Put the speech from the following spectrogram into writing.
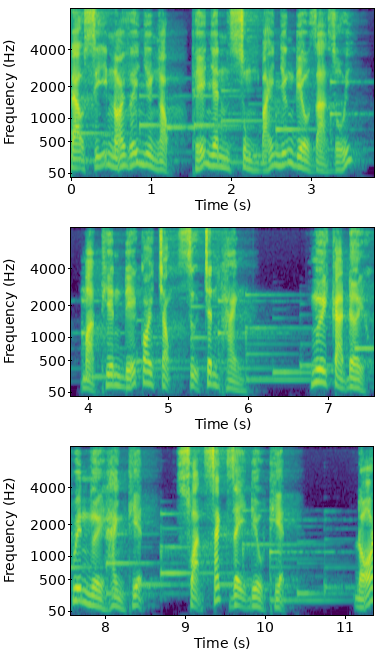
Đạo sĩ nói với Như Ngọc, thế nhân sùng bái những điều giả dối, mà thiên đế coi trọng sự chân thành. Ngươi cả đời khuyên người hành thiện, soạn sách dạy điều thiện. Đó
